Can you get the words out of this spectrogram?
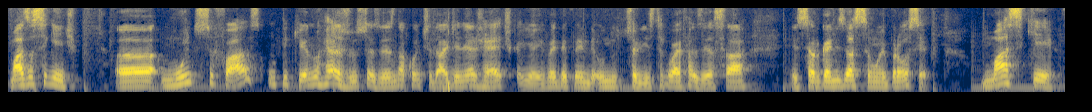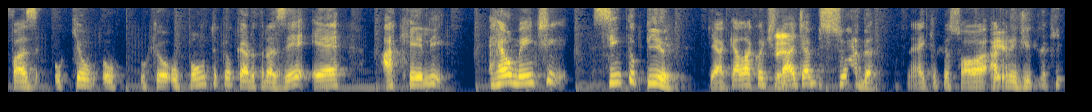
Mas é o seguinte, Uh, muito se faz um pequeno reajuste, às vezes, na quantidade energética, e aí vai depender, o nutricionista que vai fazer essa, essa organização aí para você. Mas que faz o que eu, o, o, que eu, o ponto que eu quero trazer é aquele realmente se entupir, que é aquela quantidade Sim. absurda, né? Que o pessoal acredita que.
